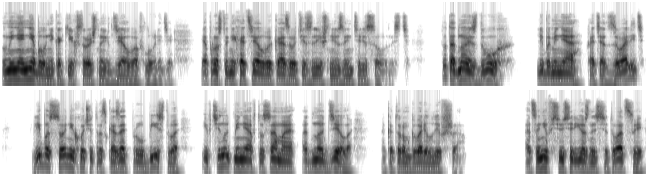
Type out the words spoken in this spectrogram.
У меня не было никаких срочных дел во Флориде. Я просто не хотел выказывать излишнюю заинтересованность. Тут одно из двух. Либо меня хотят завалить, либо Сони хочет рассказать про убийство и втянуть меня в то самое одно дело, о котором говорил Левша. Оценив всю серьезность ситуации,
